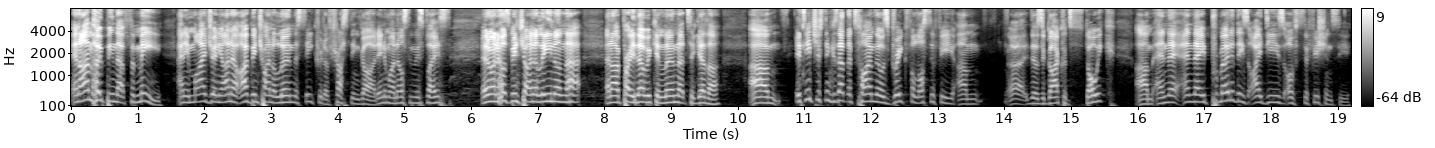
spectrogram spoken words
And I'm hoping that for me, and in my journey, I know I've been trying to learn the secret of trusting God. Anyone else in this place? Anyone else been trying to lean on that? And I pray that we can learn that together. Um, it's interesting because at the time there was Greek philosophy. Um, uh, there was a guy called Stoic, um, and, they, and they promoted these ideas of sufficiency.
